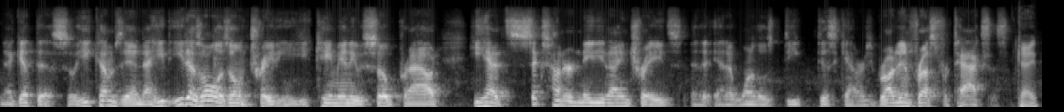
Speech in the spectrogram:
Now get this. So he comes in. Now he he does all his own trading. He came in. He was so proud. He had 689 trades at, a, at one of those deep discounters. He brought it in for us for taxes. Okay.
